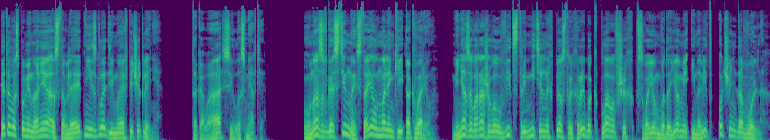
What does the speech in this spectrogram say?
это воспоминание оставляет неизгладимое впечатление. Такова сила смерти. У нас в гостиной стоял маленький аквариум. Меня завораживал вид стремительных пестрых рыбок, плававших в своем водоеме и на вид очень довольных.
